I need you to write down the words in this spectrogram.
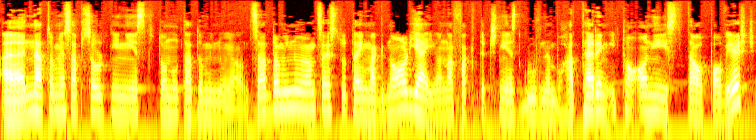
e, natomiast absolutnie nie jest to nuta dominująca. Dominująca jest tutaj Magnolia i ona faktycznie jest głównym bohaterem i to o niej jest ta opowieść.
